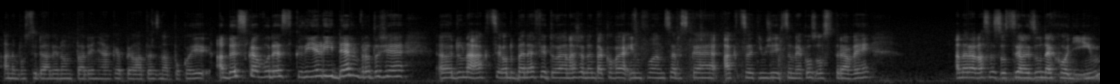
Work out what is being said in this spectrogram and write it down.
anebo si dát jenom tady nějaké pilates na pokoji. A dneska bude skvělý den, protože uh, jdu na akci od Benefitu, já na žádné takové influencerské akce, tím, že jsem jako z Ostravy a nerada se socializu nechodím.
